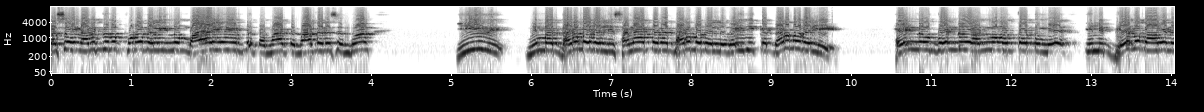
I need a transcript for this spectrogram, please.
ಬಸವಣ್ಣ ಅದಕ್ಕೂ ಪುರದಲ್ಲಿ ಇನ್ನು ಮಾಯ ಇರ್ತಕ್ಕ ಮಾತು ಮಾತನಸಂದು ಈ ನಿಮ್ಮ ಧರ್ಮದಲ್ಲಿ, ಸನಾತನ ಧರ್ಮದಲ್ಲಿ, ವೈದಿಕ ಧರ್ಮದಲ್ಲಿ ಹೆಣ್ಣು ಗಂಡು ಅನ್ನುವಂಥದ್ದು ಮೇ ಇಲ್ಲಿ ಭೇದ ಭಾವನೆ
